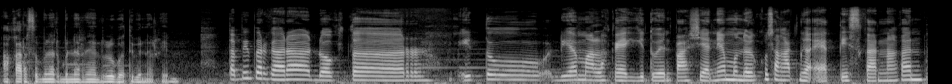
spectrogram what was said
akar sebenar-benarnya dulu buat dibenerin. Tapi perkara dokter itu dia malah kayak gituin pasiennya menurutku sangat nggak etis karena kan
